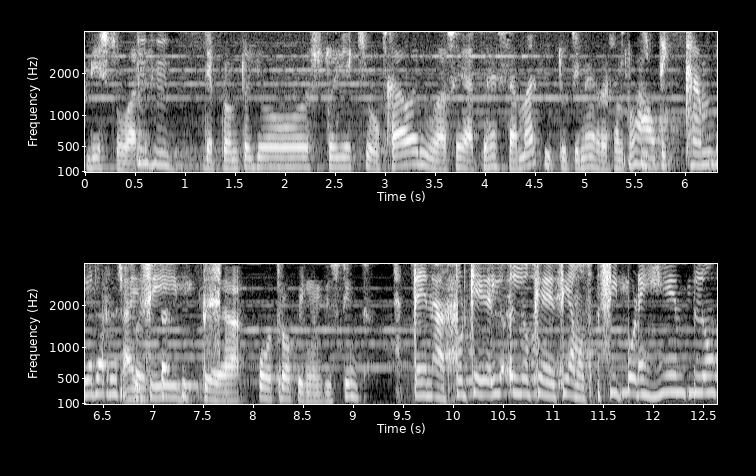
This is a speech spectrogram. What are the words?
listo, vale. De pronto yo estoy equivocado y mi base de datos está mal y tú tienes razón. Y te cambia la respuesta y te da otra opinión distinta. Tenaz, porque lo, que decíamos, si por ejemplo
